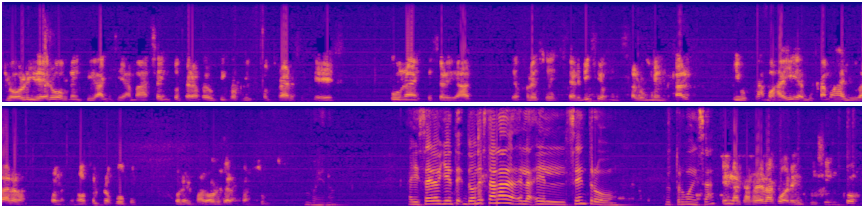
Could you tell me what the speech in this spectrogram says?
yo lidero una entidad que se llama Centro Terapéutico Encontrarse, que es una especialidad que ofrece servicios en salud mental y buscamos ahí, buscamos ayudar a las personas que no se preocupen por el valor de la consulta. Bueno, ahí está el oyente. ¿Dónde está el centro, doctor Juan En la carrera 45,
